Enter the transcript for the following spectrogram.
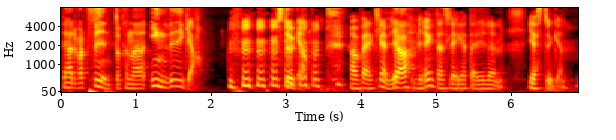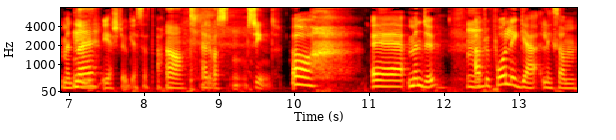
Det hade varit fint att kunna inviga stugan. Ja, verkligen. Vi, Ja. vi har inte ens legat där i den gäststugan. Men det är Nej. ju er stuga. Så att, ja. Ja, det var mm, synd. Ja. Eh, men du, Mm. apropå ligga liksom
